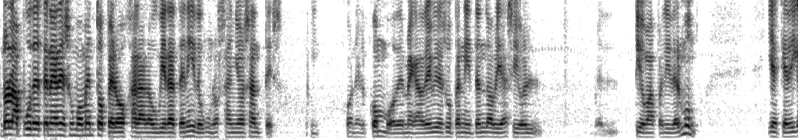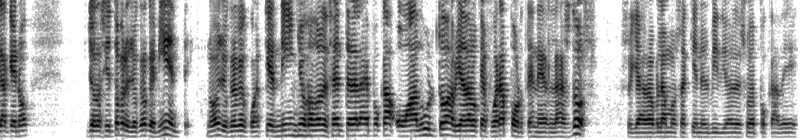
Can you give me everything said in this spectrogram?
no la pude tener en su momento, pero ojalá la hubiera tenido unos años antes. Y con el combo de Mega Drive y de Super Nintendo habría sido el, el tío más feliz del mundo. Y el que diga que no, yo lo siento, pero yo creo que miente, ¿no? Yo creo que cualquier niño o adolescente de la época o adulto habría dado lo que fuera por tener las dos. Eso ya lo hablamos aquí en el vídeo de su época de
